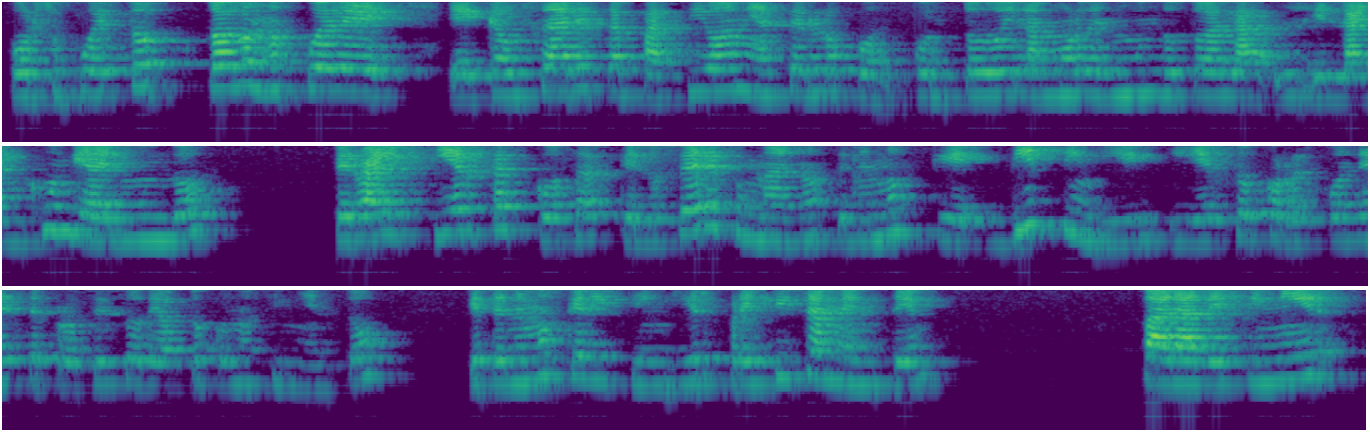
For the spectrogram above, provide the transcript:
Por supuesto, todo nos puede eh, causar esta pasión y hacerlo con, todo el amor del mundo, toda la, la injundia del mundo, pero hay ciertas cosas que los seres humanos tenemos que distinguir y eso corresponde a este proceso de autoconocimiento que tenemos que distinguir precisamente para definir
